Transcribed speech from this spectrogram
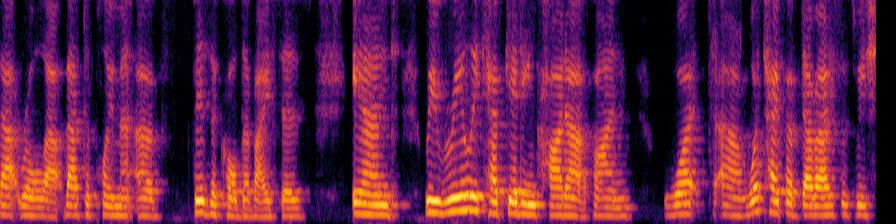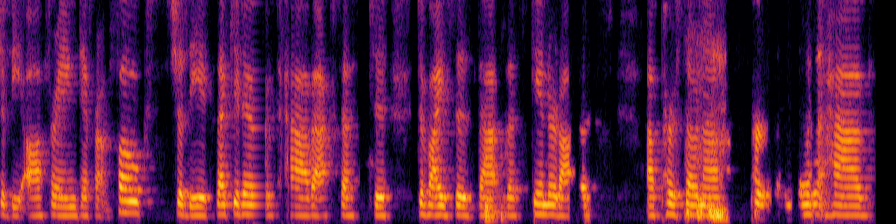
that rollout, that deployment of physical devices, and we really kept getting caught up on what uh, what type of devices we should be offering different folks. Should the executives have access to devices that the standard office uh, persona person doesn't have?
